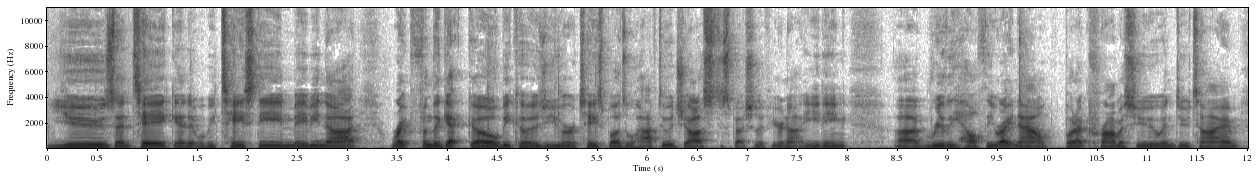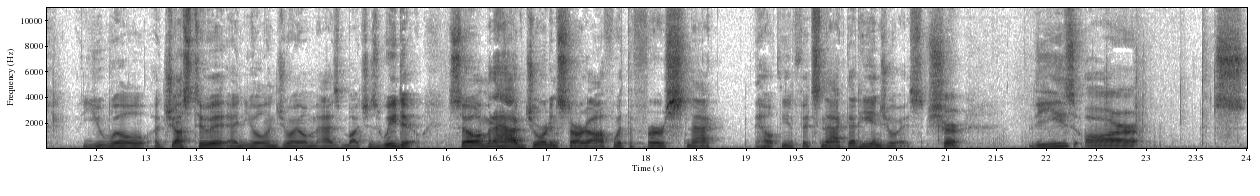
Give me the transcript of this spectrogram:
use and take, and it will be tasty, maybe not right from the get go because your taste buds will have to adjust, especially if you're not eating uh, really healthy right now. But I promise you, in due time, you will adjust to it and you'll enjoy them as much as we do. So I'm going to have Jordan start off with the first snack, healthy and fit snack that he enjoys. Sure. These are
